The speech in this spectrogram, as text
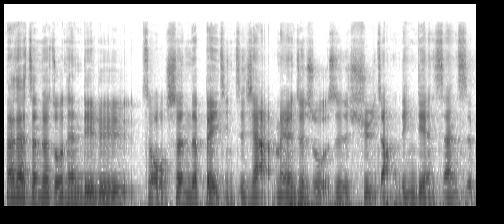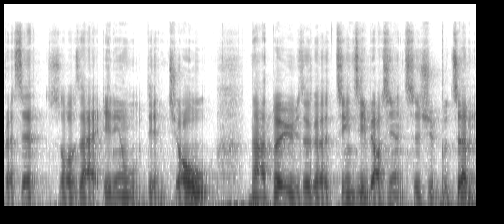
那在整个昨天利率走升的背景之下，美元指数是续涨零点三四 percent，收在一零五点九五。那对于这个经济表现持续不振，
